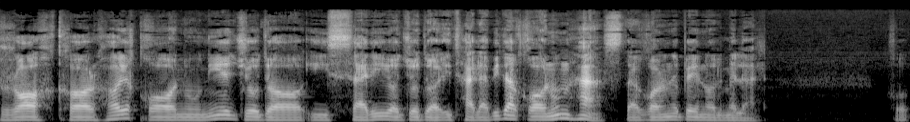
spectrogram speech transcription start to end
راهکارهای قانونی جدایی سری یا جدایی طلبی در قانون هست در قانون بین الملل. خب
